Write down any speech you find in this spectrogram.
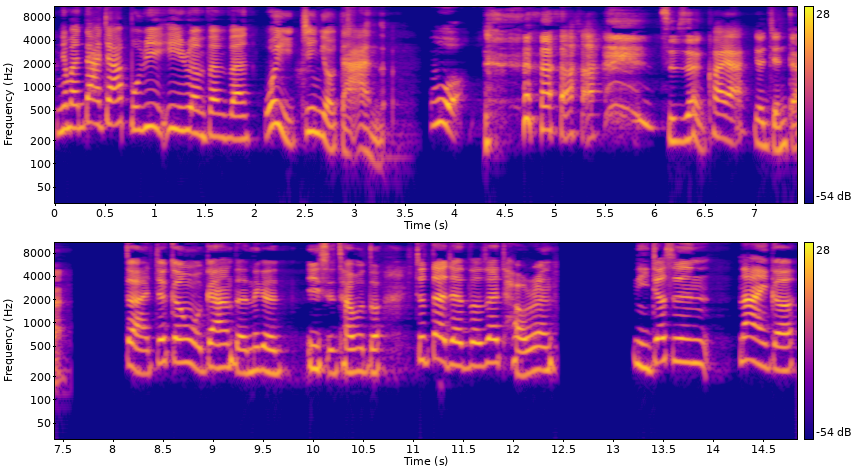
你们大家不必议论纷纷，我已经有答案了。我，是不是很快啊？又简短。对，就跟我刚刚的那个意思差不多，就大家都在讨论，你就是那一个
